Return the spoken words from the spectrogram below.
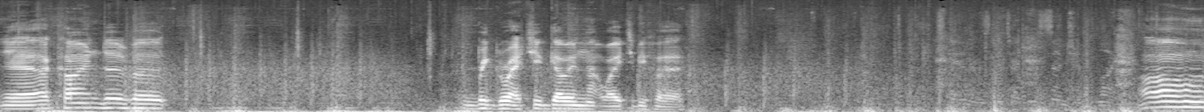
Yeah, I kind of uh, regretted going that way, to be fair. Oh,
